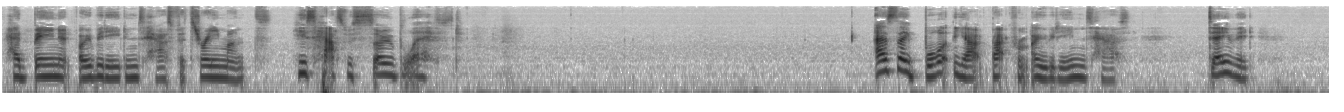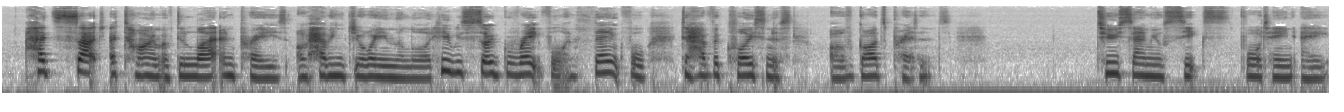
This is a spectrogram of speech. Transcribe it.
had been at Obed Edom's house for three months, His house was so blessed. As they brought the ark back from Edom's house, David had such a time of delight and praise, of having joy in the Lord. He was so grateful and thankful to have the closeness of God's presence. 2 Samuel 6 14a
